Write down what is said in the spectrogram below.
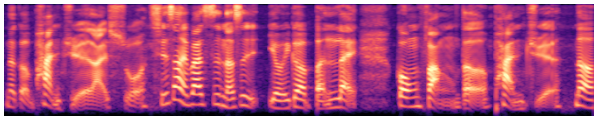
那个判决来说。其实上礼拜四呢是有一个本垒攻防的判决。那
